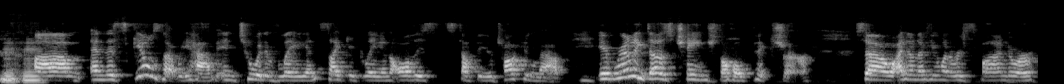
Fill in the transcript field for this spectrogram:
Mm-hmm. Um, and the skills that we have intuitively and psychically and all this stuff that you're talking about, it really does change the whole picture. So I don't know if you want to respond or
